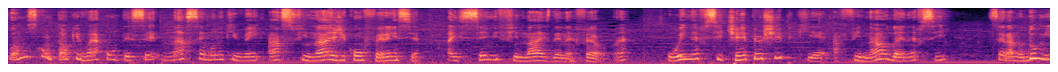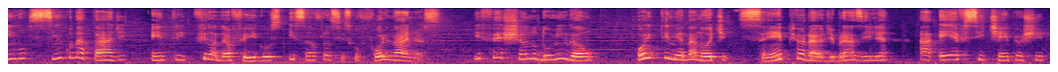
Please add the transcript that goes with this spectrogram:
vamos contar o que vai acontecer na semana que vem, as finais de conferência, as semifinais da NFL. Né? O NFC Championship, que é a final da NFC, será no domingo, 5 da tarde, entre Philadelphia Eagles e San Francisco 49ers. E fechando o domingão, 8 e meia da noite, sempre horário de Brasília, a AFC Championship,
